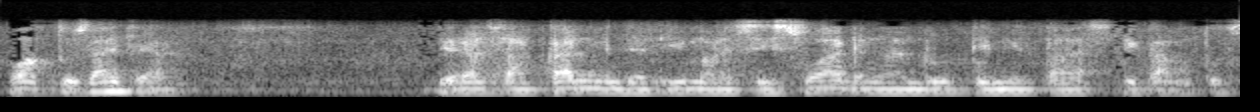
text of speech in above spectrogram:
waktu saja dirasakan menjadi mahasiswa dengan rutinitas di kampus.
